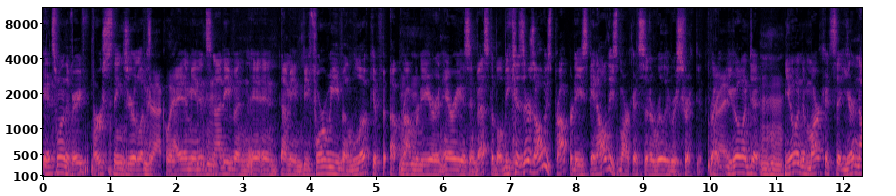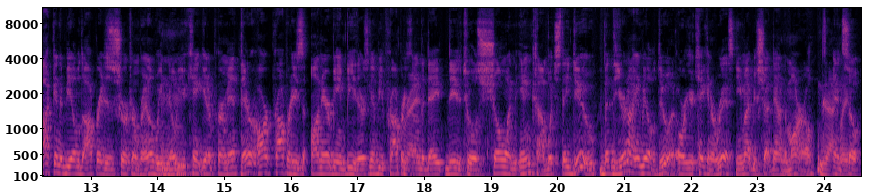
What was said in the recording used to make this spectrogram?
it's one of the very first things you're looking Exactly. at. Right? I mean, it's mm-hmm. not even, and I mean, before we even look if a property mm-hmm. or an area is investable, because there's always properties in all these markets that are really restricted, right? Right. You go into mm-hmm. you go into markets that you're not going to be able to operate as a short-term rental. We know you can't get a permit. There are properties on Airbnb. There's going to be properties Right. on the da- data tools showing income, which they do, but you're not going to be able to do it, or you're taking a risk. You might be shut down tomorrow. Exactly. And so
